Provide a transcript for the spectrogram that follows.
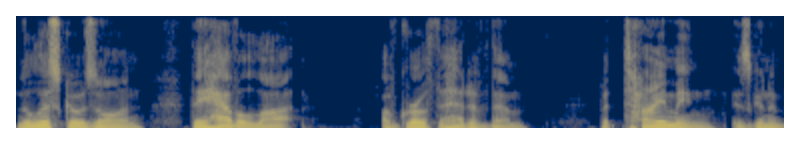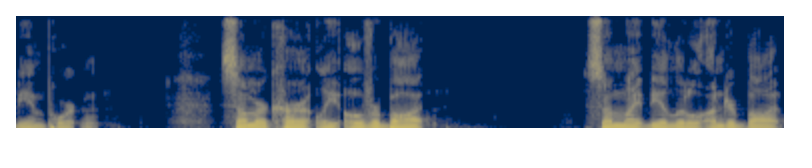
the list goes on. They have a lot of growth ahead of them, but timing is going to be important. Some are currently overbought, some might be a little underbought,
